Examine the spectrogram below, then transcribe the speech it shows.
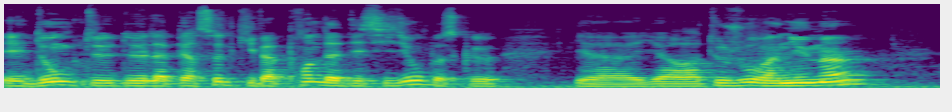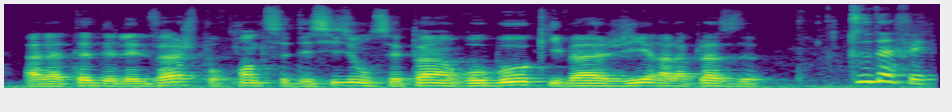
et donc de, la personne qui va prendre la décision parce qu'il y, y aura toujours un humain à la tête de l'élevage pour prendre cette décision. C'est pas un robot qui va agir à la place de. Tout à fait.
